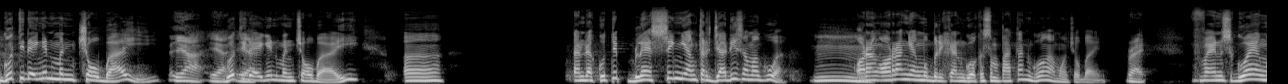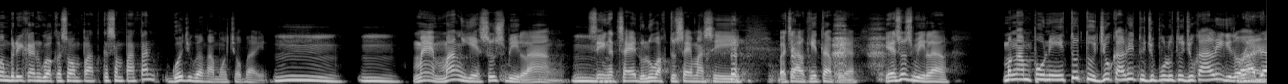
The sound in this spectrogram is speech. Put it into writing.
gua tidak ingin mencobai Ya, ya. gue ya. tidak ingin mencobai eh, tanda kutip blessing yang terjadi sama gua. Hmm. Orang-orang yang memberikan gua kesempatan, gua nggak mau cobain. Right. Fans gue yang memberikan gua kesempatan, kesempatan, gue juga nggak mau cobain. Hmm. Hmm. Memang Yesus bilang, Hmm. seingat saya dulu waktu saya masih baca Alkitab ya, Yesus bilang mengampuni itu tujuh kali, 77 kali gitu. Right. Ada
